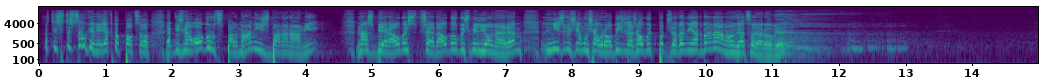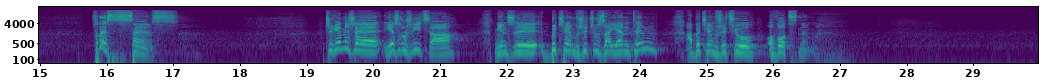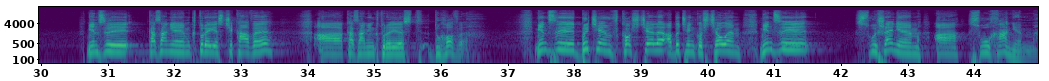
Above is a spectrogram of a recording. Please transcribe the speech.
No to jest całkiem, jak to po co? Jakbyś miał ogród z palmami i z bananami, nazbierałbyś, sprzedał, byłbyś milionerem, nic byś nie musiał robić, leżałbyś pod drzewem i jadł bananą. Ja co ja robię? Co to jest sens? Czy wiemy, że jest różnica między byciem w życiu zajętym, a byciem w życiu owocnym? Między kazaniem, które jest ciekawe, a kazaniem, które jest duchowe. Między byciem w kościele, a byciem kościołem, między słyszeniem, a słuchaniem.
